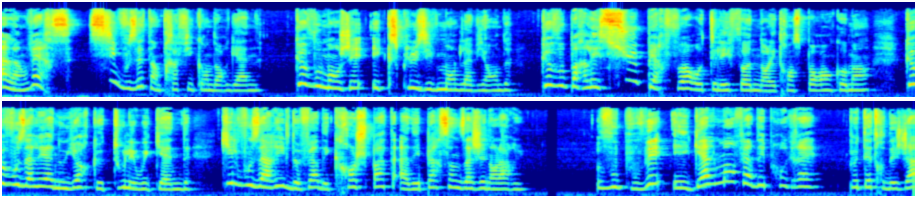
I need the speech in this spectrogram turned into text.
A l'inverse, si vous êtes un trafiquant d'organes, que vous mangez exclusivement de la viande, que vous parlez super fort au téléphone dans les transports en commun, que vous allez à New York tous les week-ends, qu'il vous arrive de faire des croche-pattes à des personnes âgées dans la rue. Vous pouvez également faire des progrès. Peut-être déjà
